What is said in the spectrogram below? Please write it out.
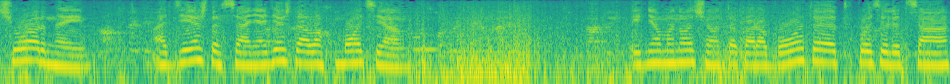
черный, одежда вся, не одежда, а лохмотья. И днем и ночью он только работает в позе лица,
